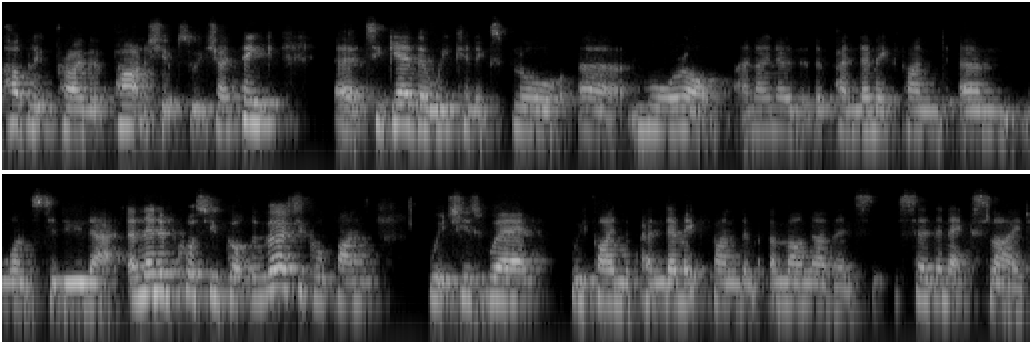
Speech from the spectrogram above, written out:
public private partnerships which i think uh, together we can explore uh, more of. And I know that the Pandemic Fund um, wants to do that. And then, of course, you've got the vertical fund, which is where we find the Pandemic Fund, among others. So the next slide.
